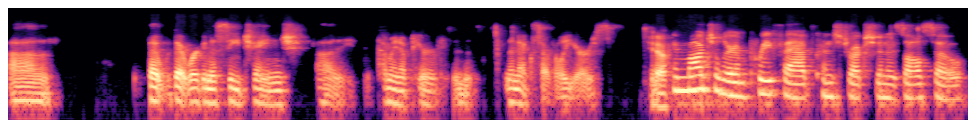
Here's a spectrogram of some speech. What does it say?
uh, that that we're going to see change uh, coming up here in the, the next several years. Yeah. And modular and prefab construction is also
